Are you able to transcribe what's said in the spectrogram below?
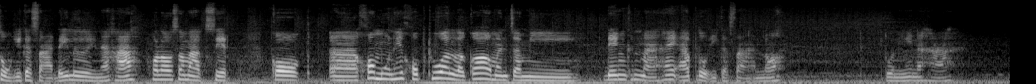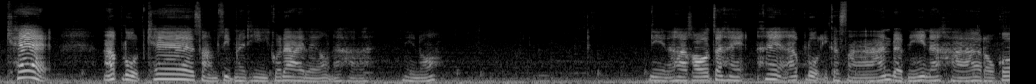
ส่งเอกสารได้เลยนะคะ พอเราสมัครเสร็จกรอกข้อมูลให้ครบถ้วน แล้วก็มันจะมีเด้งขึ้นมาให้อัปโหลดเอกสารเนาะตัวนี้นะคะ แค่อัปโหลดแค่ 30 นาทีก็ได้แล้วนะคะ นี่เนาะ นี่นะคะเขาจะให้ให้อัปโหลดเอกสารแบบนี้นะคะ เราก็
